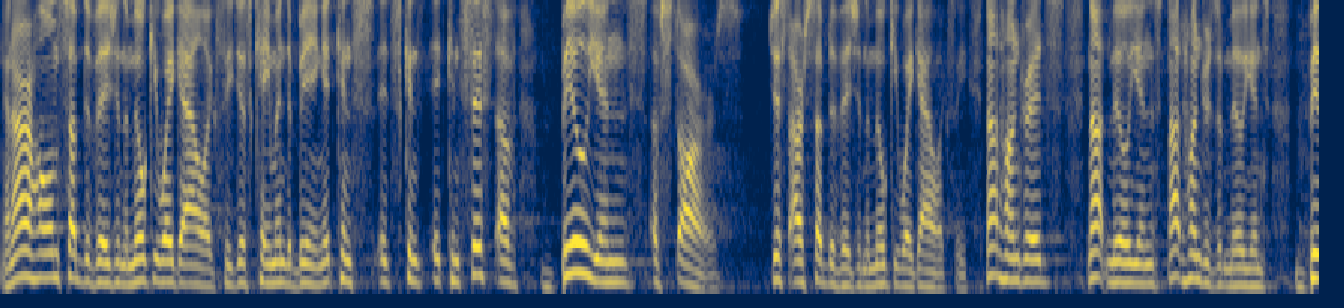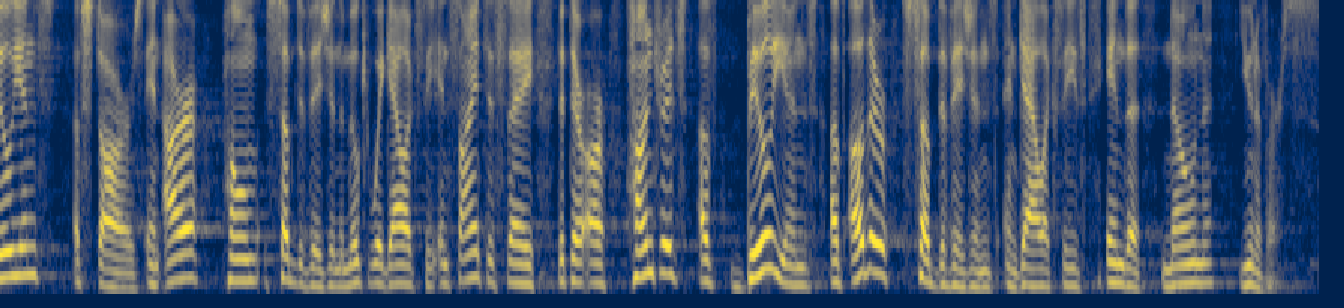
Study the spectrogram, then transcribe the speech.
And our home subdivision, the Milky Way galaxy, just came into being. It, cons- con- it consists of billions of stars, just our subdivision, the Milky Way galaxy. Not hundreds, not millions, not hundreds of millions, billions of stars in our home subdivision, the Milky Way galaxy. And scientists say that there are hundreds of billions of other subdivisions and galaxies in the known universe.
